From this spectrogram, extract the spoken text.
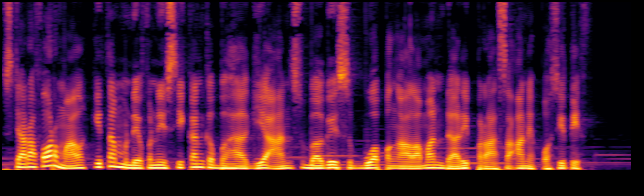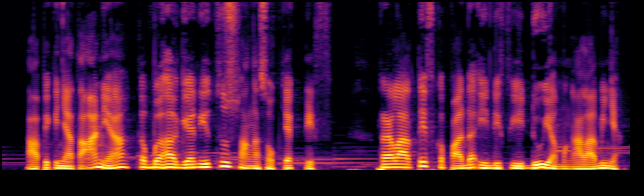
Secara formal, kita mendefinisikan kebahagiaan sebagai sebuah pengalaman dari perasaan yang positif. Tapi kenyataannya, kebahagiaan itu sangat subjektif, relatif kepada individu yang mengalaminya.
